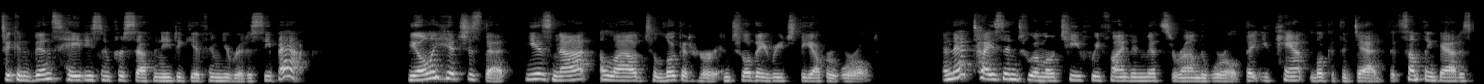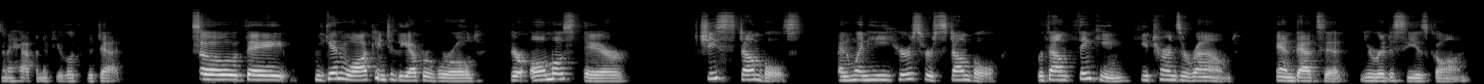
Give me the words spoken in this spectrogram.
to convince Hades and Persephone to give him Eurydice back. The only hitch is that he is not allowed to look at her until they reach the upper world. And that ties into a motif we find in myths around the world that you can't look at the dead, that something bad is going to happen if you look at the dead. So they begin walking to the upper world. They're almost there. She stumbles. And when he hears her stumble, without thinking, he turns around. And that's it. Eurydice is gone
